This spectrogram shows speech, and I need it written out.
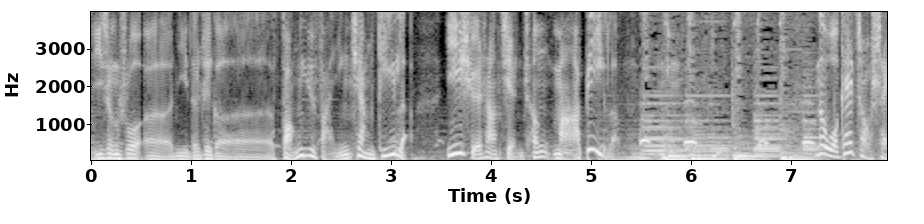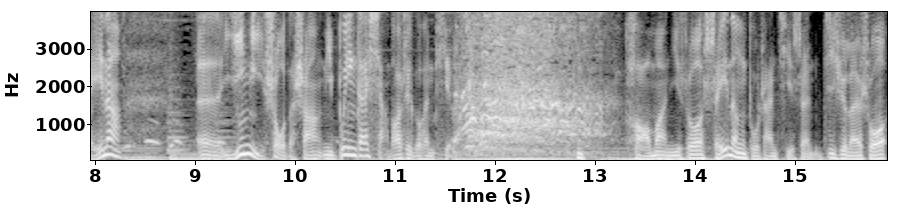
医生说，呃，你的这个防御反应降低了，医学上简称麻痹了。那我该找谁呢？呃，以你受的伤，你不应该想到这个问题了。好嘛，你说谁能独善其身？继续来说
